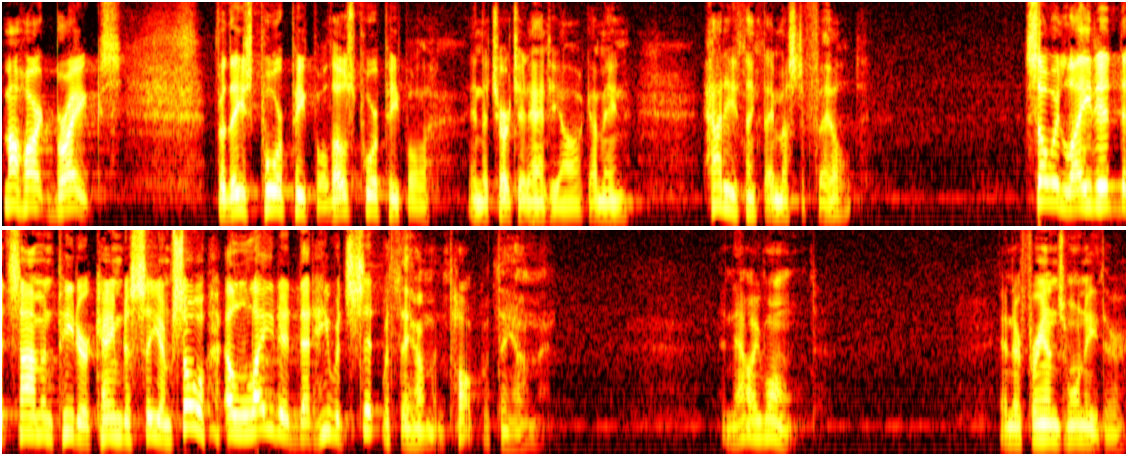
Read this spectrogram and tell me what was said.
my heart breaks for these poor people, those poor people in the church at Antioch. I mean, how do you think they must have felt? so elated that Simon Peter came to see him, so elated that he would sit with them and talk with them. And now he won't. And their friends won't either.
